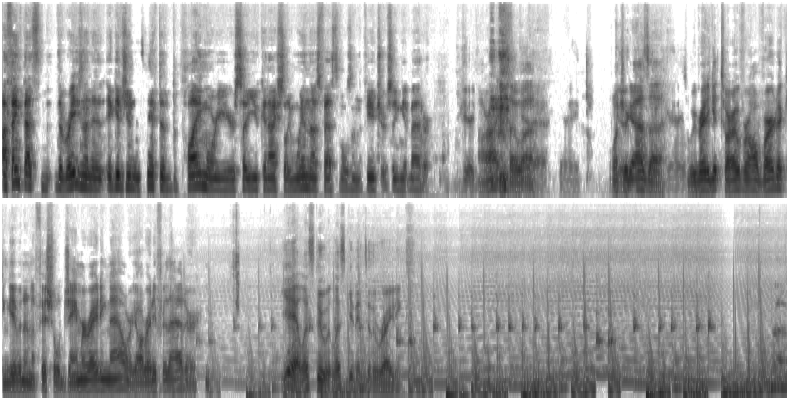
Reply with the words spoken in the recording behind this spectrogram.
I think that's the reason it, it gives you an incentive to play more years, so you can actually win those festivals in the future, so you can get better. Good. All right. So, uh, Good ass game. what's Good your guys? Uh, fucking so we ready to get to our overall verdict and give it an official jammer rating now? Are y'all ready for that? Or Yeah, let's do it. Let's get into the ratings. Uh,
